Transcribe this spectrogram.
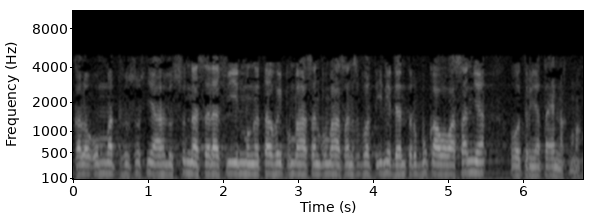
kalau umat khususnya ahlus sunnah salafin mengetahui pembahasan-pembahasan seperti ini dan terbuka wawasannya, oh ternyata enak mang.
